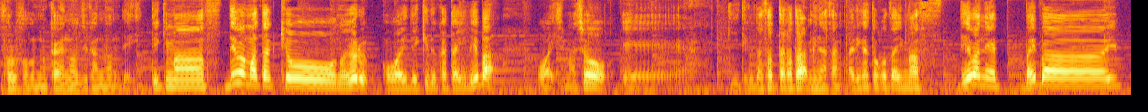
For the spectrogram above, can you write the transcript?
そろそろ迎えのお時間なんで行ってきますではまた今日の夜お会いできる方いればお会いしましょう、えー、聞いてくださった方皆さんありがとうございます。ではねバイバーイ。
